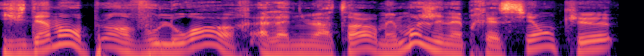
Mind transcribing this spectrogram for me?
évidemment, on peut en vouloir à l'animateur, mais moi j'ai l'impression que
